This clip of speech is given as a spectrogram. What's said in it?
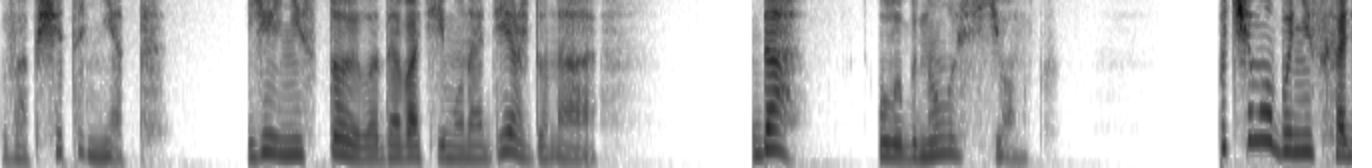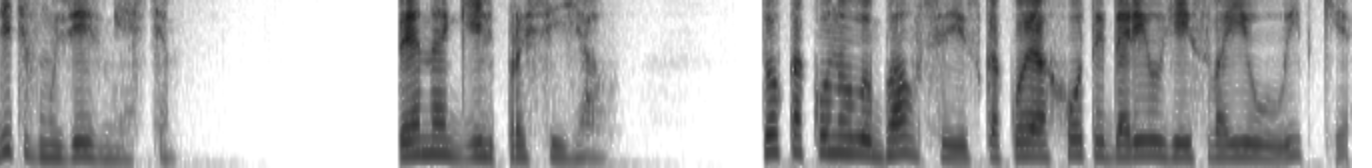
Вообще-то нет. Ей не стоило давать ему надежду на... «Да», — улыбнулась Йонг. «Почему бы не сходить в музей вместе?» Тенагиль просиял. То, как он улыбался и с какой охотой дарил ей свои улыбки,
